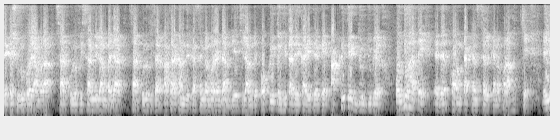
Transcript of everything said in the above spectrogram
থেকে শুরু করে আমরা সার্কুল অফিসার, নিলাম বাজার, সার্কুল অফিসার পাথারকান্দির কাছে মেমোরেন্ডাম দিয়েছিলাম যে প্রকৃত হিতাধিকারীদেরকে প্রাকৃতিক দুর্যোগের অজুহাতে এদের ফর্মটা ক্যান্সেল কেন করা হচ্ছে? এই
